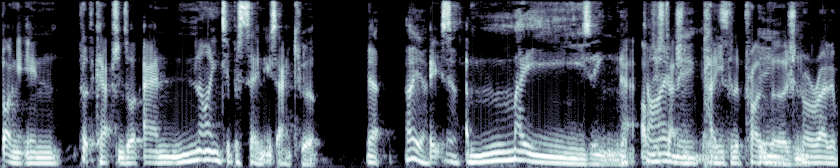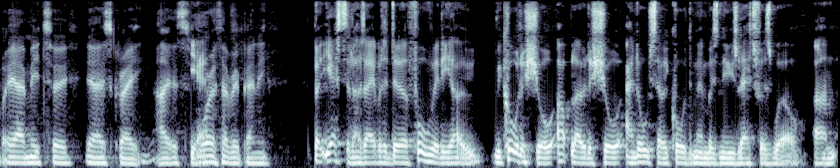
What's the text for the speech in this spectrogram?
bung it in, put the captions on, and 90% is accurate. Yeah. Oh yeah, It's yeah. amazing. That. I've just actually paid for the pro version. Incredible. Yeah, me too. Yeah, it's great. Uh, It's Yeah. worth every penny. But yesterday I was able to do a full video, record a short, upload a short, and also record the members' newsletter as well. Um,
